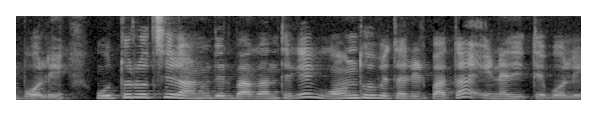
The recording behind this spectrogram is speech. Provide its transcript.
বলে? উত্তর হচ্ছে রানুদের বাগান থেকে গন্ধ বেতালির পাতা এনে দিতে বলে।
